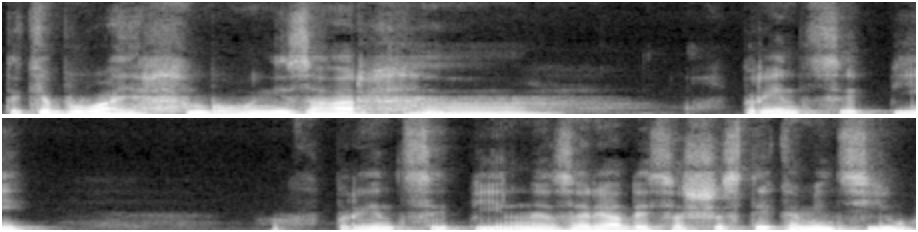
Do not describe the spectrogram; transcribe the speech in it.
Таке буває. Бо Нізар, в принципі, в принципі, не зарядиться з шести камінців.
